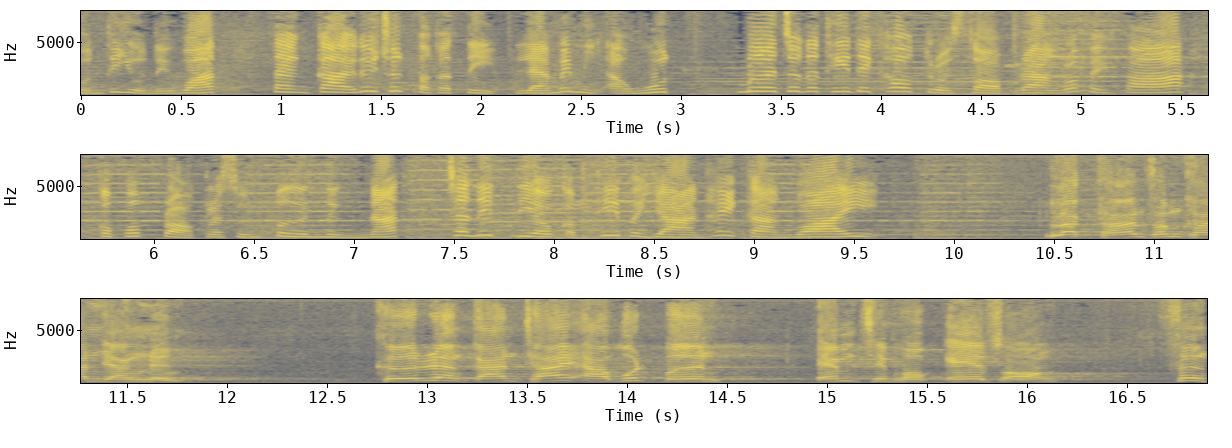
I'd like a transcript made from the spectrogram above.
คนที่อยู่ในวัดแต่งกายด้วยชุดปกติและไม่มีอาวุธ เมื่อเจ้าหน้าที่ได้เข้าตรวจสอบรางรถไฟฟ้า ก็พบปลอกกระสุนปืนหนึ่งนัด ชนิดเดียวกับที่พยานให้การไว้ หลักฐานสำคัญอย่างหนึ่ง คือเรื่องการใช้อาวุธปืน M16A2 ซึ่ง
